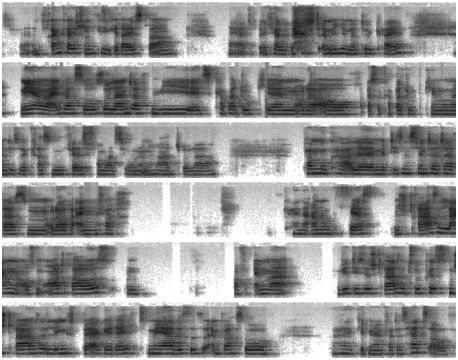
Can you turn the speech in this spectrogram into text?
ich in Frankreich schon viel gereist war. Naja, jetzt bin ich halt ständig in der Türkei. Nee, aber einfach so, so Landschaften wie jetzt Kappadokien oder auch, also Kappadokien, wo man diese krassen Felsformationen hat oder Pamukkale mit diesen Sinterterrassen oder auch einfach, keine Ahnung, fährst eine Straße lang aus dem Ort raus und auf einmal wird diese Straße zur Küstenstraße, links Berge, rechts Meer. Das ist einfach so, ah, da geht mir einfach das Herz auf.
